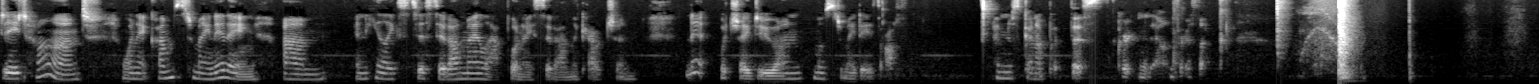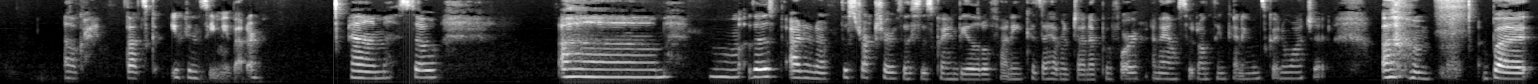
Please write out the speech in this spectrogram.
detente when it comes to my knitting. Um, and he likes to sit on my lap when I sit on the couch and knit, which I do on most of my days off. I'm just gonna put this curtain down for a sec. Okay, that's good. You can see me better. Um, so, um, this, I don't know, the structure of this is going to be a little funny because I haven't done it before, and I also don't think anyone's going to watch it. Um, but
